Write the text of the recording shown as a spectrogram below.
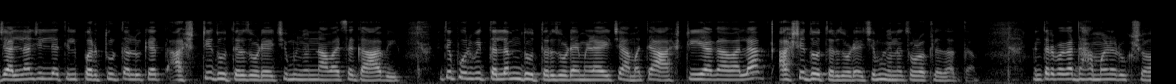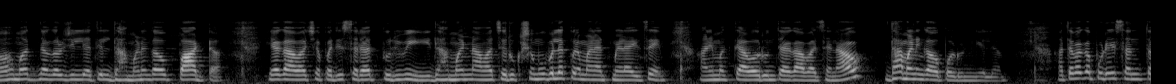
जालना जिल्ह्यातील परतूर तालुक्यात आष्टी धोतरजोड्याची म्हणून नावाचं गाव आहे. तिथे पूर्वी तलम धोतरजोड्या मिळायच्या मग त्या आष्टी या गावाला आष्टी धोतरजोड्याची म्हणूनच ओळखलं जातं. नंतर बघा धामण वृक्ष अहमदनगर जिल्ह्यातील धामणगाव पाट या गावाच्या परिसरात पूर्वी धामण नावाचे वृक्ष मुबलक प्रमाणात मिळायचे आणि मग त्यावरून त्या गावाचं नाव धामणगाव पडून गेलं. आता बघा पुढे संत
